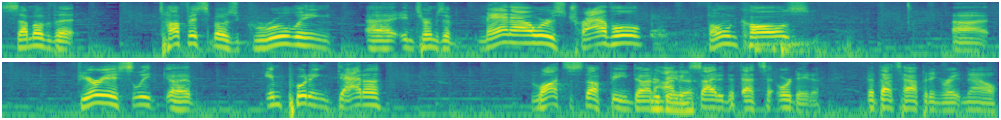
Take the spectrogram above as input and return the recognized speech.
some of the toughest, most grueling uh, in terms of man hours, travel, phone calls, uh, furiously uh, inputting data. Lots of stuff being done. I'm excited that that's or data that that's happening right now.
